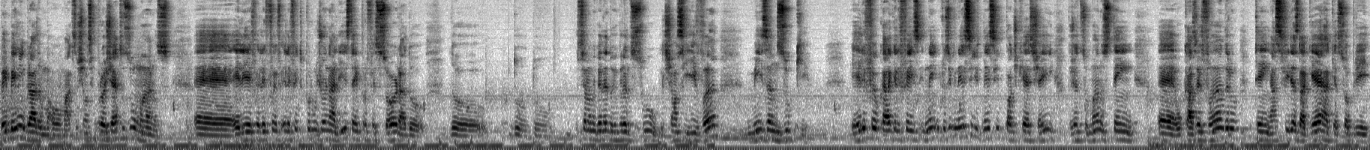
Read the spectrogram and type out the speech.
bem, bem lembrado, o Max, chama-se Projetos Humanos. É, ele, ele, foi, ele é feito por um jornalista e professor lá do, do, do, do se eu não me engano é do Rio Grande do Sul, ele chama-se Ivan Mizanzuki. Ele foi o cara que ele fez, inclusive nesse, nesse podcast aí, Projetos Humanos, tem é, o caso Evandro, tem As Filhas da Guerra, que é sobre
